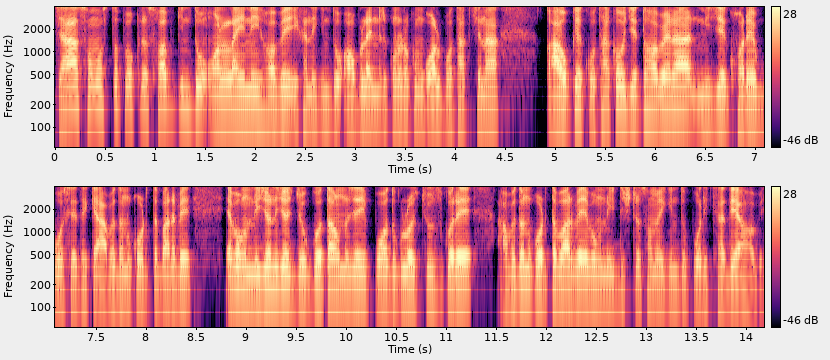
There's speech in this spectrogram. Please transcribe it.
যা সমস্ত প্রক্রিয়া সব কিন্তু অনলাইনেই হবে। এখানে কিন্তু অফলাইনের কোনো রকম গল্প থাকছে না। কাউকে কোথাকেও যেতে হবে না। নিজে ঘরে বসে থেকে আবেদন করতে পারবে এবং নিজ নিজ যোগ্যতা অনুযায়ী পদগুলো চুজ করে আবেদন করতে পারবে এবং নির্দিষ্ট সময়ে কিন্তু পরীক্ষা দেওয়া হবে।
